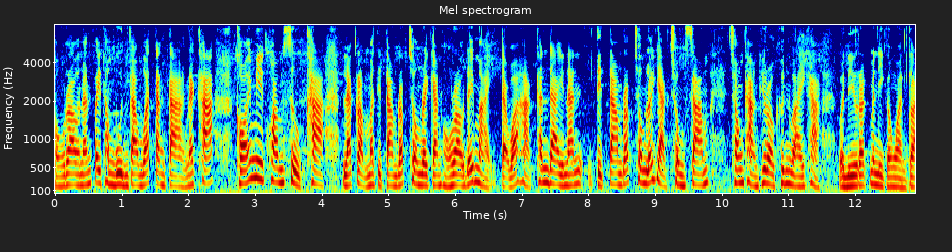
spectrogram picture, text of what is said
ของเรานั้นไปทำบุญตามวัดต่างๆนะคะ ขอให้มีความสุขค่ะ และกลับมาติดตามรับชมรายการของเราได้ใหม่ แต่ว่าหากท่านใดนั้นติดตามรับชมแล้วอยากชมซ้ำช่องทางที่เราขึ้นไว้ค่ะ วันนี้รัตมณีกังวานไกล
